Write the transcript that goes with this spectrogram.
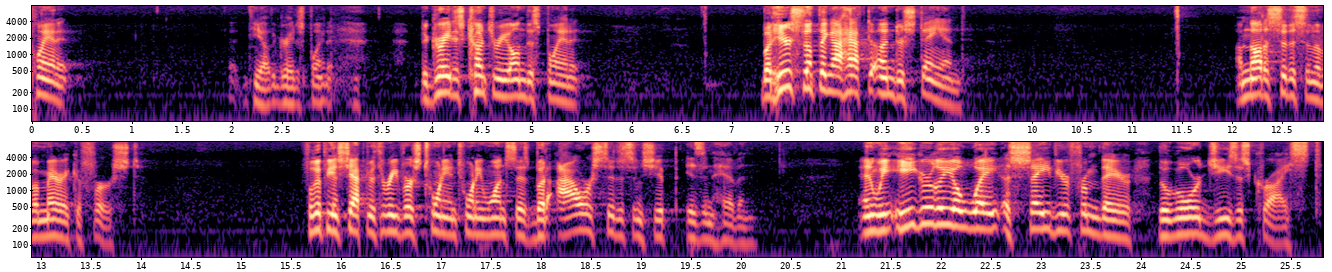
planet. Yeah, the greatest planet. The greatest country on this planet. But here's something I have to understand I'm not a citizen of America first. Philippians chapter 3, verse 20 and 21 says, But our citizenship is in heaven and we eagerly await a Savior from there, the Lord Jesus Christ,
